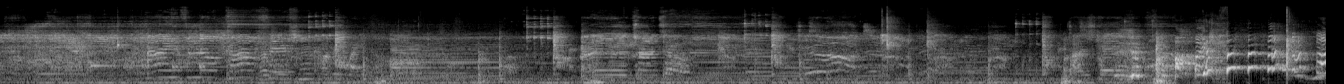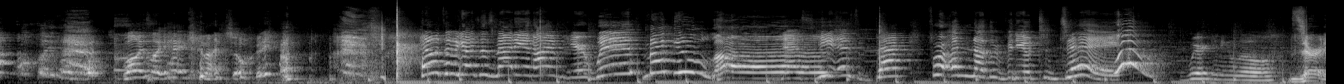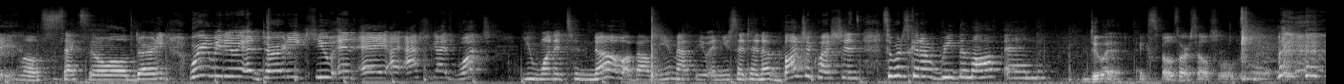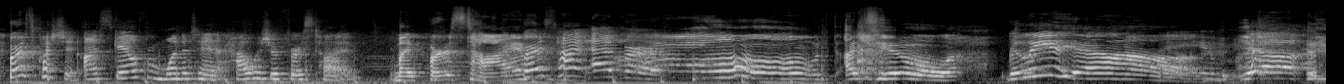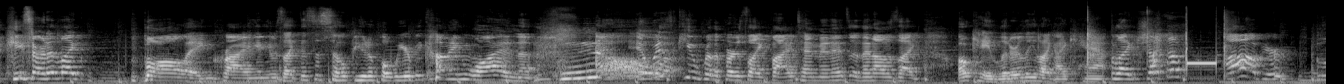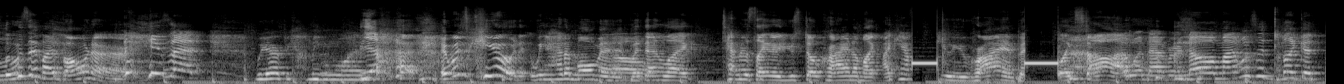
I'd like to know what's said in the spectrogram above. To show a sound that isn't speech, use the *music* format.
Molly's like, hey, can I join? *laughs* hey, what's up, you guys? It's Maddie, and I am here with Matthew Lush! Yes, he is back for another video today. Woo! We're getting a little, Dirty. a little sexy, a little dirty. We're gonna be doing a dirty Q&A. I asked you guys what you wanted to know about me and Matthew, and you sent in a bunch of questions. So we're just gonna read them off and Do it. expose ourselves a little bit. *laughs* first question, on a scale from one to 10, how was your first time? My first time. First time ever. Oh, a two. Really? Yeah. Same. Yeah. He started like bawling, crying, and he was like, this is so beautiful. We are becoming one. No. And it was cute for the first like five, ten minutes, and then I was like, okay, literally, like I can't. Like, shut the f up. You're losing my boner. *laughs* He said, we are becoming one. Yeah, it was cute. We had a moment, No. but then like 10 minutes later, you still crying. I'm like, I can't f you, you crying, bitch. Like, stop. I would never. No, mine was a, like a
